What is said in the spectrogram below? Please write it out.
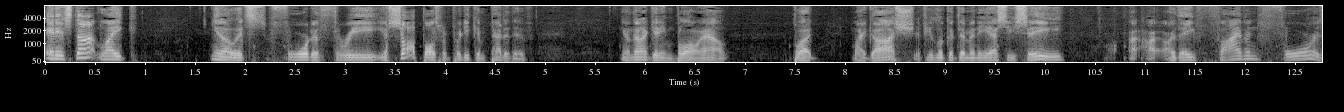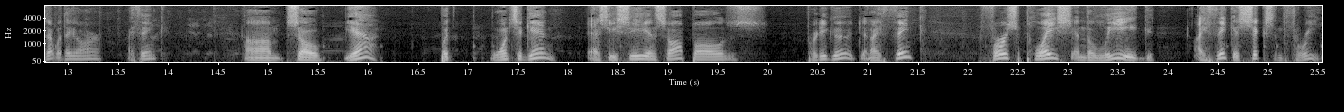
and it's not like you know it's four to three. You know, softballs were pretty competitive. You know, they're not getting blown out, but my gosh, if you look at them in the SEC, are, are they five and four? Is that what they are? I think. Um, so yeah, but once again, SEC and softball is pretty good, and I think first place in the league, I think, is six and three,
